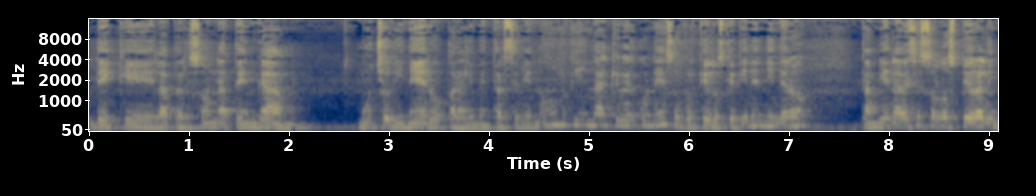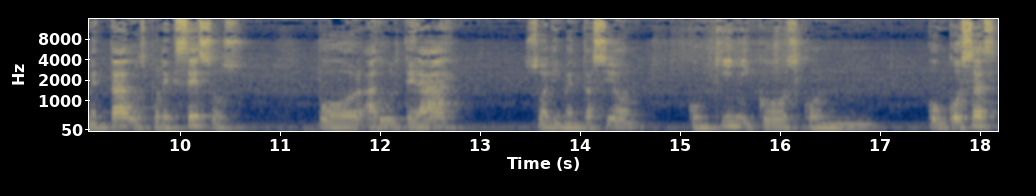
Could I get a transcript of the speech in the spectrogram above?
de que la persona tenga mucho dinero para alimentarse bien. No, no tiene nada que ver con eso, porque los que tienen dinero también a veces son los peor alimentados por excesos, por adulterar su alimentación con químicos, con, con cosas,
